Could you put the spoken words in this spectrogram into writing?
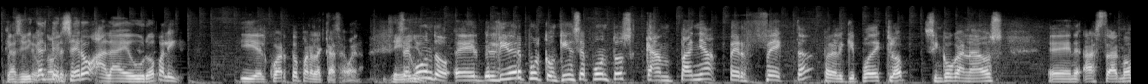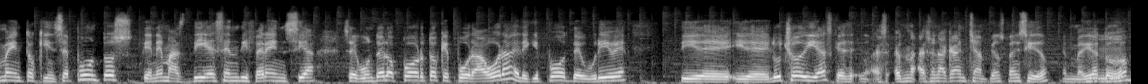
Clasifica el tercero a la Europa League y el cuarto para la casa. Bueno, segundo, el, Liverpool con 15 puntos, campaña perfecta para el equipo de club, 5 ganados. hasta el momento 15 puntos, tiene más 10 en diferencia. Segundo el Oporto, que por ahora el equipo de Uribe y de, y de Lucho Díaz, que es, una, gran Champions vencido en medio de todo,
